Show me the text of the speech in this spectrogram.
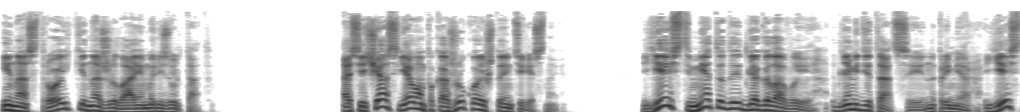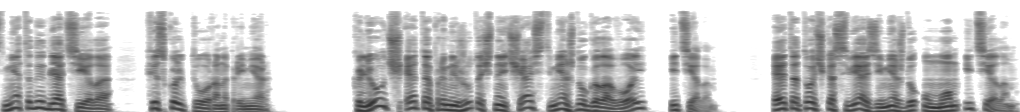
и настройки на желаемый результат. А сейчас я вам покажу кое-что интересное. Есть методы для головы, для медитации, например, есть методы для тела, физкультура, например. Ключ — это промежуточная часть между головой и телом. Это точка связи между умом и телом.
